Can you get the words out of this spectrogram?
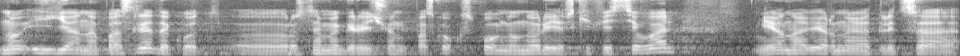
Ну и я напоследок, вот э, Рустам Игоревич, он, поскольку вспомнил Нуреевский фестиваль, я, наверное, от лица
